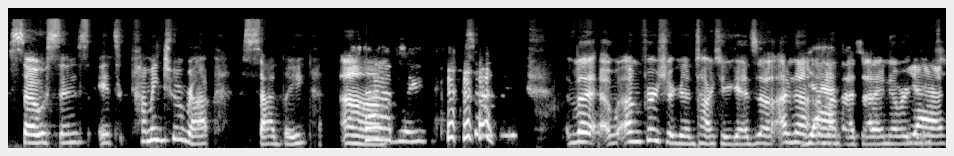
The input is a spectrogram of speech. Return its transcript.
so since it's coming to a wrap, sadly, um, Sadly. sadly, but I'm for sure gonna talk to you again. So I'm not, I'm not that sad. I know we're Yes.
